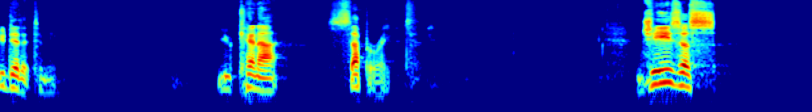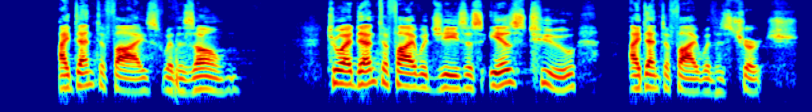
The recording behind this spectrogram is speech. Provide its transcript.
you did it to me. You cannot separate. Jesus identifies with his own. To identify with Jesus is to identify with his church.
